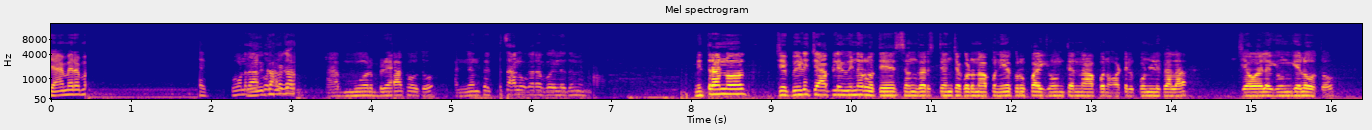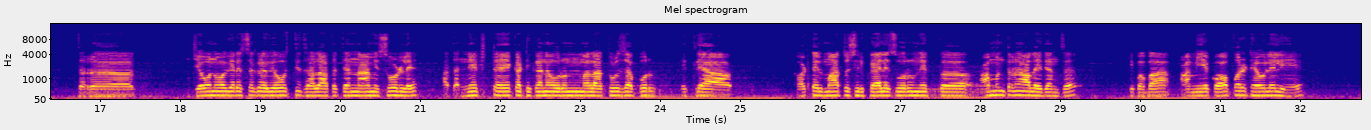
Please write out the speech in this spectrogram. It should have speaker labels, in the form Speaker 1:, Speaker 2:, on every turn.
Speaker 1: Camera दाखवतो मोर break दाखवतो आणि नंतर चालू करा पहिलं तुम्ही. मित्रांनो जे बीडचे आपले विनर होते संघर्ष त्यांच्याकडून आपण एक रुपया घेऊन त्यांना आपण हॉटेल पुंडलिकाला जेवायला घेऊन गेलो होतो. तर जेवण वगैरे सगळं व्यवस्थित झालं. आता त्यांना आम्ही सोडले. आता नेक्स्ट एका ठिकाणावरून मला तुळजापूर इथल्या हॉटेल मातोश्री पॅलेस वरून एक आमंत्रण आलंय त्यांचं. की बाबा आम्ही एक ऑफर ठेवलेली आहे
